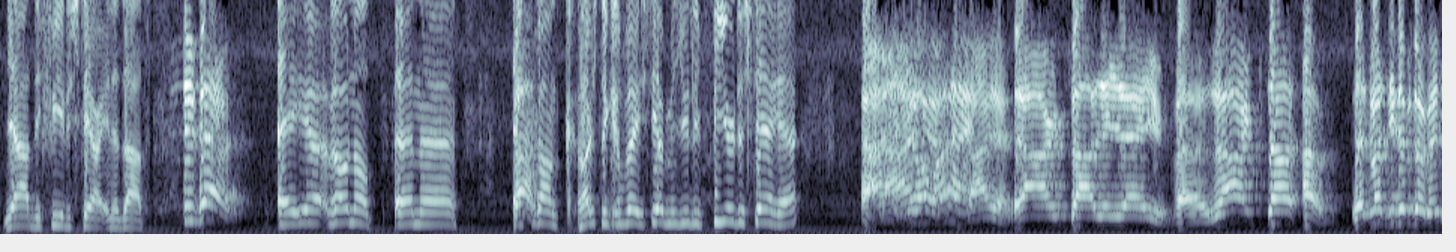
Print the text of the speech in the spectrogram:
Ja, die vierde ster, inderdaad. Vier ster. Hé hey, eh, Ronald en, eh, en Ja. Frank, hartstikke gefeliciteerd met jullie vierde ster, hè? Ja, ja, ja, ja, ja, ja, ik zal je even. Ja, ik zal... Oh, dat was niet de bedoeling.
